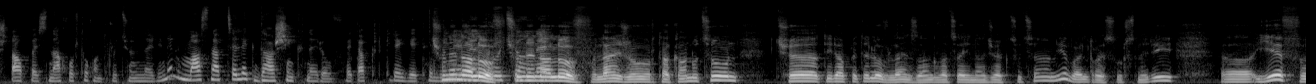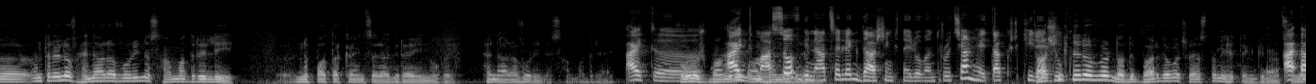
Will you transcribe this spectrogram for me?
շտապես նախորդող ընտրություններին էլ մասնակցել եք դաշինքներով։ Հետաքրքիր է եթե լինեն չունենալով լայն ժողովրդականություն, չտիրապետելով լայն զանգվածային աջակցության եւ այլ ռեսուրսների եւ ընտրելով հնարավորինս համադրելի նպատակային ծրագրային ուղի հնարավորինս համադրելի։ Այդ այդ մասով գնացել եք դաշինքներով ընտրության հետաքրքիր է։ Դաշինքներով որն է, դե Բարգավաճ Հայաստանի հետ են գնացել։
